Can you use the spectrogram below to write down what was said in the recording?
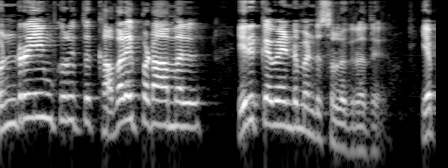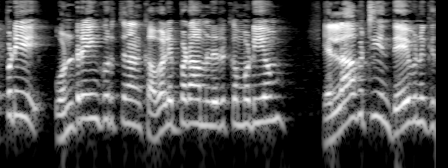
ஒன்றையும் குறித்து கவலைப்படாமல் இருக்க வேண்டும் என்று சொல்லுகிறது. எப்படி ஒன்றையும் குறித்து நான் கவலைப்படாமல் இருக்க முடியும்? எல்லாவற்றையும் தேவனுக்கு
